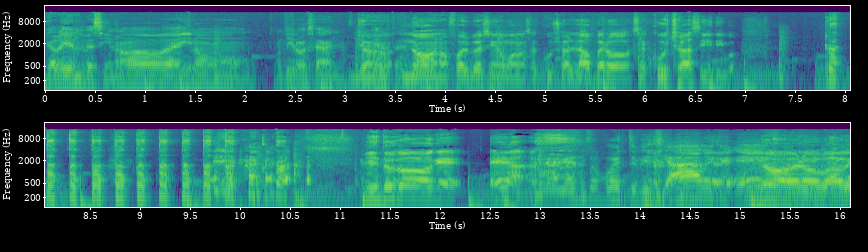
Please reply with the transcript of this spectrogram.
Ya lo y el vecino de ahí no. ¿No tiró ese año? Yo no, no, este no fue el vecino bueno se escuchó al lado, pero se escuchó así, tipo. Y tú como que ea. Como que esos son fuegos artificiales, que es. No, no, papi,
